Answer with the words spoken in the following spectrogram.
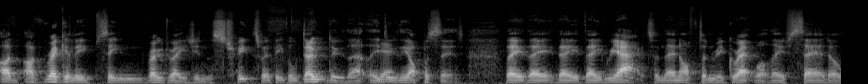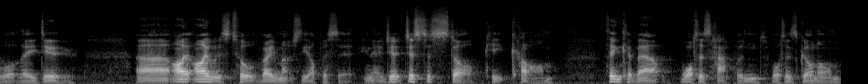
I've, I've regularly seen road rage in the streets where people don't do that. They yeah. do the opposite. They, they, they, they react and then often regret what they've said or what they do. Uh, I, I was taught very much the opposite. You know, just, just to stop, keep calm, think about what has happened, what has gone on,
